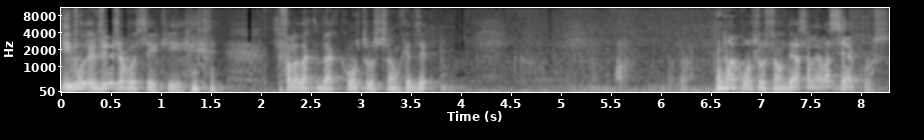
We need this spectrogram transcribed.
E veja você que você fala da, da construção, quer dizer, uma construção dessa leva séculos.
